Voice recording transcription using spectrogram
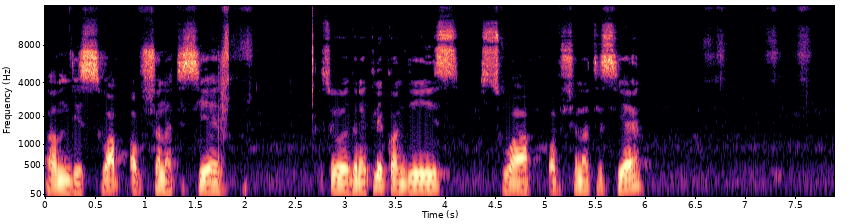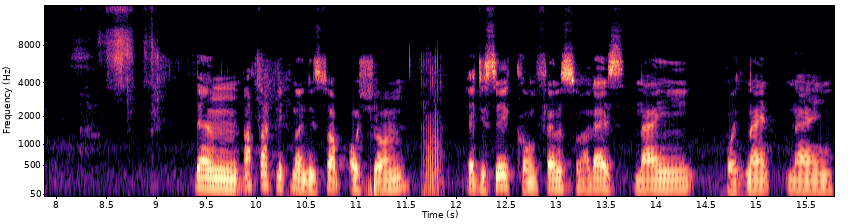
um, the swap option that is here. So we're going to click on this swap option that is here. Then after clicking on the swap option, it will say confirm swap that is 9.99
